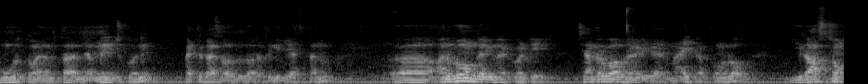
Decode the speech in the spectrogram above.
ముహూర్తం అంతా నిర్ణయించుకొని పత్రికా సోదరుల ద్వారా తెలియజేస్తాను. అనుభవం కలిగినటువంటి చంద్రబాబు నాయుడు గారి నాయకత్వంలో ఈ రాష్ట్రం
